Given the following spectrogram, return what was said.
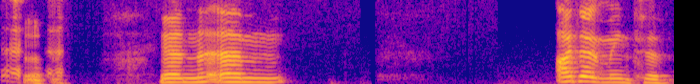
and um, I don't mean to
